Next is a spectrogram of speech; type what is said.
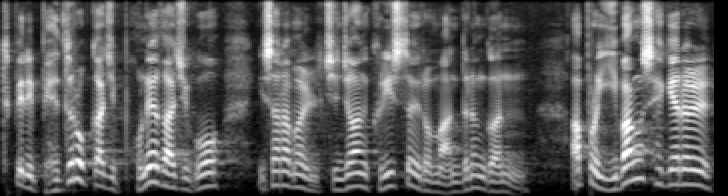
특별히 베드로까지 보내 가지고 이 사람을 진정한 그리스도인으로 만드는 건 앞으로 이방 세계를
